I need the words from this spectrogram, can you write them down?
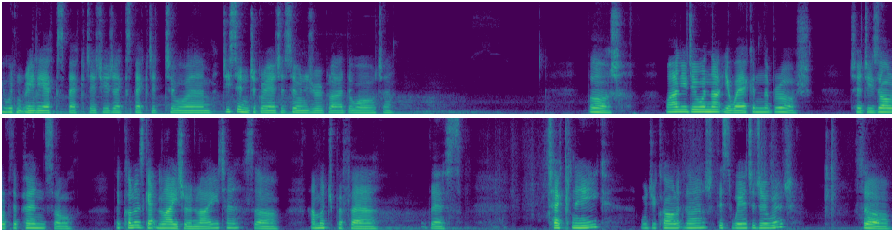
you wouldn't really expect it. You'd expect it to um, disintegrate as soon as you applied the water. But while you're doing that, you're working the brush to dissolve the pencil the colour's getting lighter and lighter, so I much prefer this technique, would you call it that, this way to do it. So,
